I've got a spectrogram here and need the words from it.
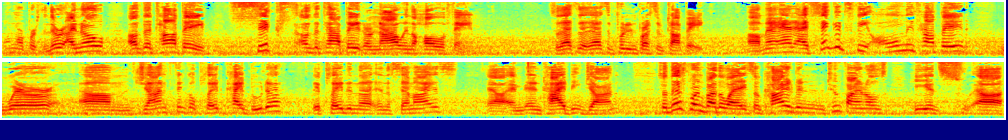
one more person. There, I know of the top eight, six of the top eight are now in the Hall of Fame. So that's a, that's a pretty impressive top eight. Um, and, and, I think it's the only top eight where um, Jon Finkel played Kai Budde. They played in the in the semis uh, and, and Kai beat Jon. So this point, by the way, so Kai had been in two finals. He had uh,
